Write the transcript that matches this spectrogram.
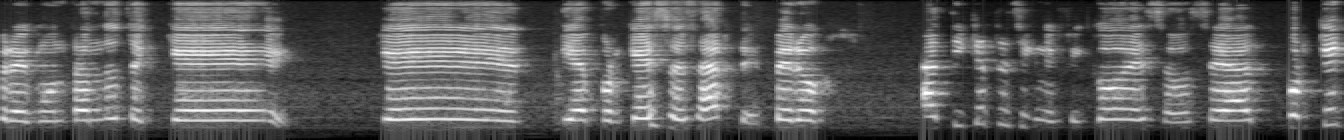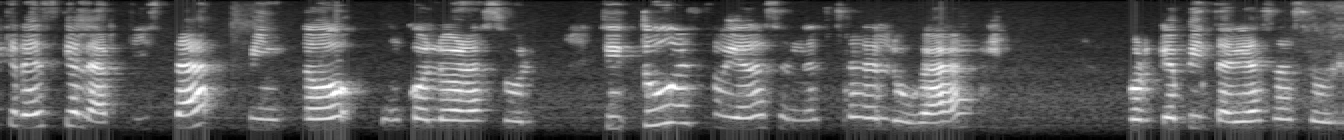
preguntándote qué, qué, por qué eso es arte, pero ¿A ti qué te significó eso? O sea, ¿por qué crees que el artista pintó un color azul? Si tú estuvieras en ese lugar, ¿por qué pintarías azul?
